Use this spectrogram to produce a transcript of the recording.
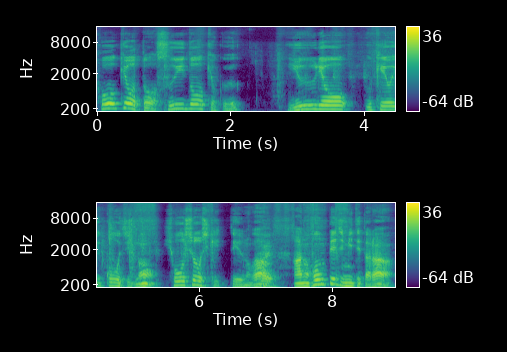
東京都水道局有料請負工事の表彰式っていうのが、はいあの、ホームページ見てたら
